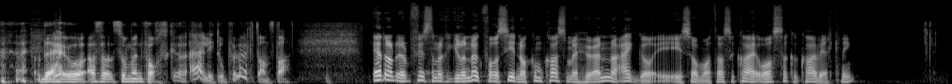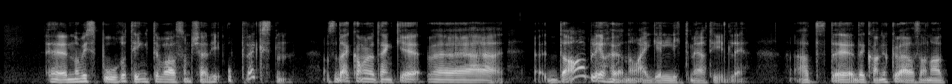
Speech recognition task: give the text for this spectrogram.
det er jo, altså, Som en forsker er jeg litt oppløftende, da. Er det, Fins det noe grunnlag for å si noe om hva som er hønen og egget i, i så måte? Altså, Hva er årsak og hva er virkning? Eh, når vi sporer ting til hva som skjedde i oppveksten, altså der kan man jo tenke eh, Da blir høna og egget litt mer tydelig. At det, det, kan jo ikke være sånn at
